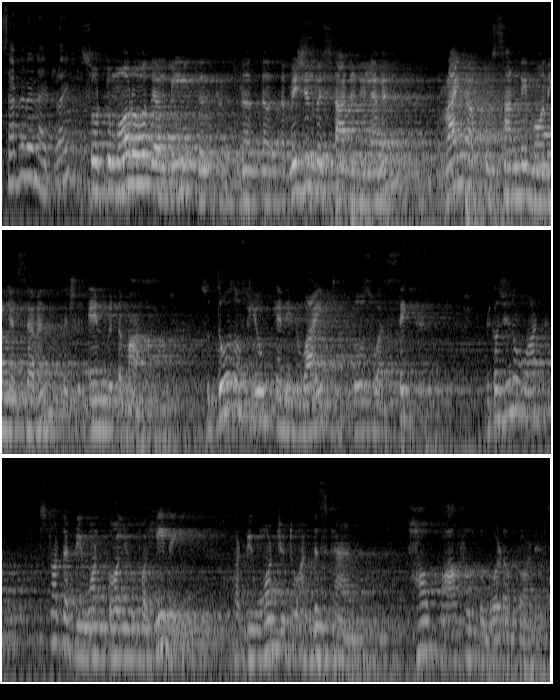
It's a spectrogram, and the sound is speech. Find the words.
Saturday night, right? So tomorrow there will be, the, the, the, the vigil will start at 11, right up to Sunday morning at 7, which will end with the Mass. So those of you can invite those who are sick, because you know what? It's not that we want call you for healing, but we want you to understand how powerful the Word of God is.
